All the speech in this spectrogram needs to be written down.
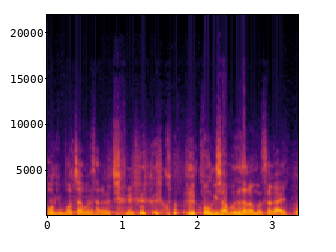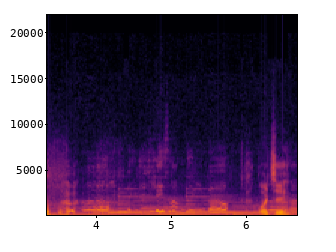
고기 못 잡은 사람 지금 고기 잡은 사람은 서가 있고 1, 2, 3등인가요? 꼴찌. 아,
